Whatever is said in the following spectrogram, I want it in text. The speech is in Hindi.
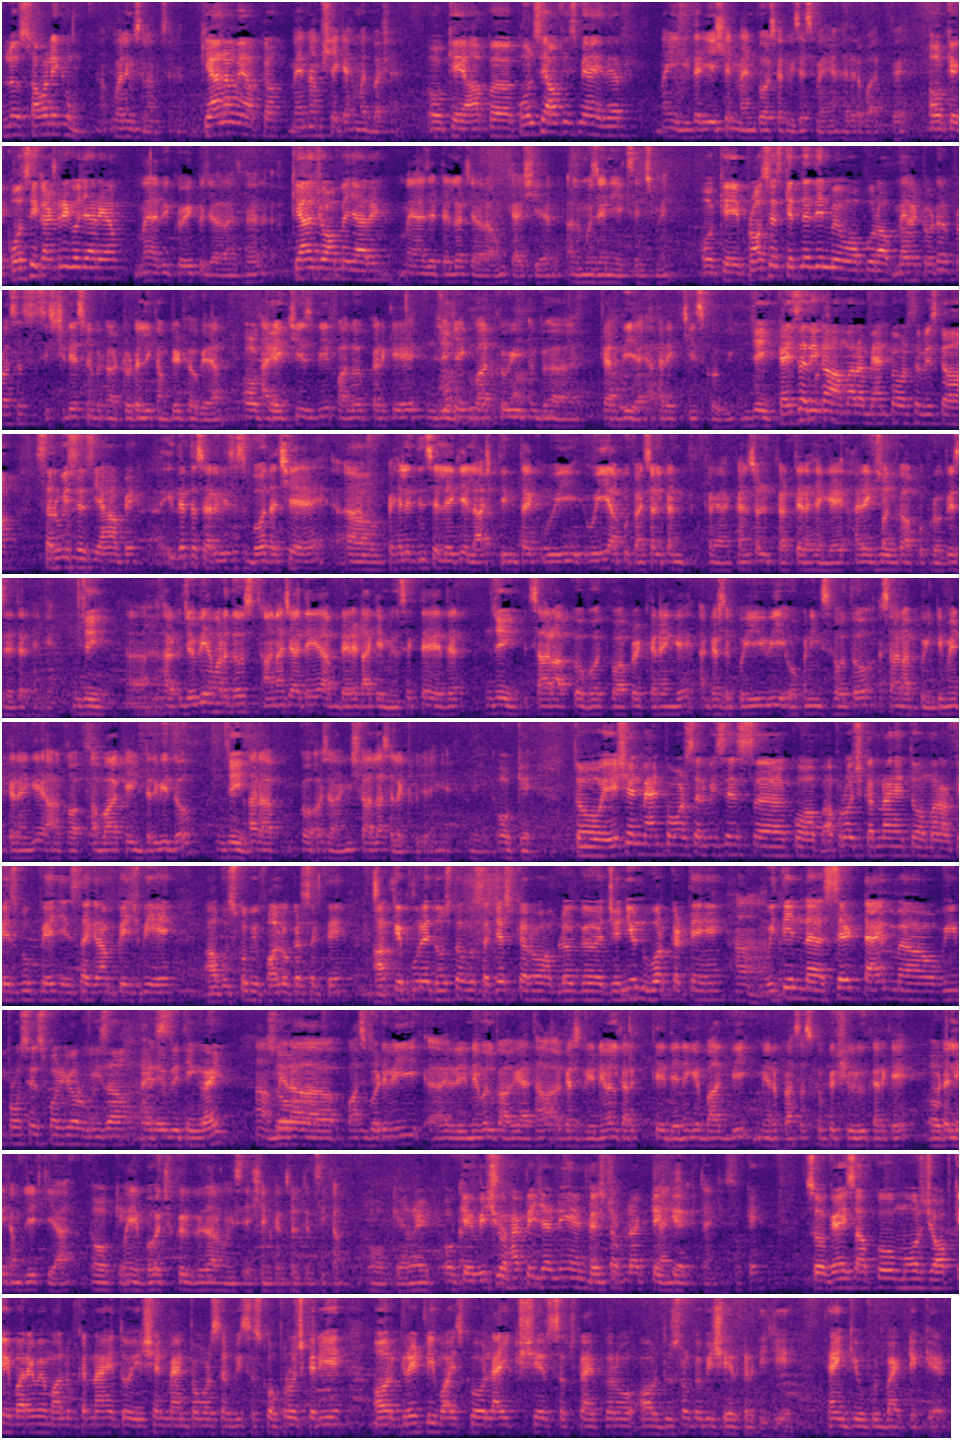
हेलो सलामकुम वालेकुम सलाम सर क्या नाम है आपका? मेरा नाम शेख अहमद बाशा है। ओके आप कौन से ऑफ़िस में आए इधर? मैं इधर एशियन मैन पावर सर्विसेज़ में है हैदराबाद पे। ओके कौन सी कंट्री को जा रहे हैं आप? मैं अभी कोविड को जा रहा हूँ सर क्या जॉब में जा रहे हैं? मैं एज ए टेलर जा रहा हूँ कैशियर अलमुजैनी एक्सचेंज में। ओके प्रोसेस कितने दिन में हुआ पूरा मेरा टोटल प्रोसेस सिक्सटी डेज़ में टोटली कंप्लीट हो गया। Okay. हर एक चीज़ भी फॉलो अप करके जी। एक बात को भी कर दिया है हर एक चीज़ को भी। जी कैसा दिखा हमारा मैन पावर सर्विस का सर्विसेज़ यहाँ पे? इधर तो सर्विसेज़ बहुत अच्छे है। हाँ। पहले दिन से लेके लास्ट दिन तक वही वही आपको कंसल्ट कंसल्ट करते रहेंगे। हर एक। बात को आपको प्रोग्रेस देते रहेंगे। जी। हर जो भी हमारे दोस्त आना चाहते हैं आप डायरेक्ट आके मिल सकते हैं इधर। जी। सर आपको बहुत कोऑपरेट करेंगे। अगर से कोई भी ओपनिंग्स हो तो सर आपको इंटीमेट करेंगे। आप अब आके इंटरव्यू दो जी। और आपको इंशाल्लाह सेलेक्ट हो जाएँगे। ओके तो एशियन मैन पावर सर्विसेज़ को आप अप्रोच करना है तो हमारा फेसबुक पेज इंस्टाग्राम पेज भी है। आप उसको भी फॉलो कर सकते हैं। आपके पूरे दोस्तों को सजेस्ट करो। हम लोग जेन्यून वर्क करते हाँ, within set time we process for your visa and. Everything right हाँ so, मेरा पासपोर्ट भी रिन्यूअल का आ गया था। अगर रिन्यूअल करके देने के बाद भी मेरा प्रोसेस को फिर शुरू करके टोटली okay. कंप्लीट किया ओके Okay. मैं बहुत शुक्रगुजार हूँ इस एशियन कंसल्टेंसी का। Okay right okay wish you happy journey and best of luck take care Thank you. Okay so guys आपको मोर जॉब के बारे में मालूम करना है तो एशियन मैन पावर सर्विसेज़ को अप्रोच करिए और ग्रेटली बॉयज़ को लाइक शेयर सब्सक्राइब करो और दूसरों को भी शेयर कर दीजिए। Thank you good bye take care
